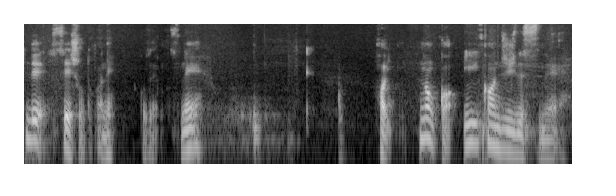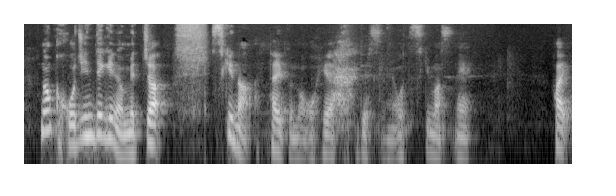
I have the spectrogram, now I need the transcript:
で、聖書とかね、ございますね。はい。なんかいい感じですね。なんか個人的にはめっちゃ好きなタイプのお部屋ですね。落ち着きますね。はい。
